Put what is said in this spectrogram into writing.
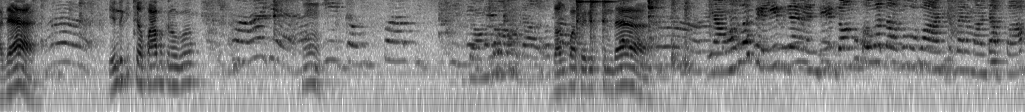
అదే? ఎందుకు ఇచ్చావు పాపకు నువ్వు. దొంగ పాప. ఎవరిలో తెలియదు కానండి దొంగ బాబా దొంగ బాబా అనమాట పాప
